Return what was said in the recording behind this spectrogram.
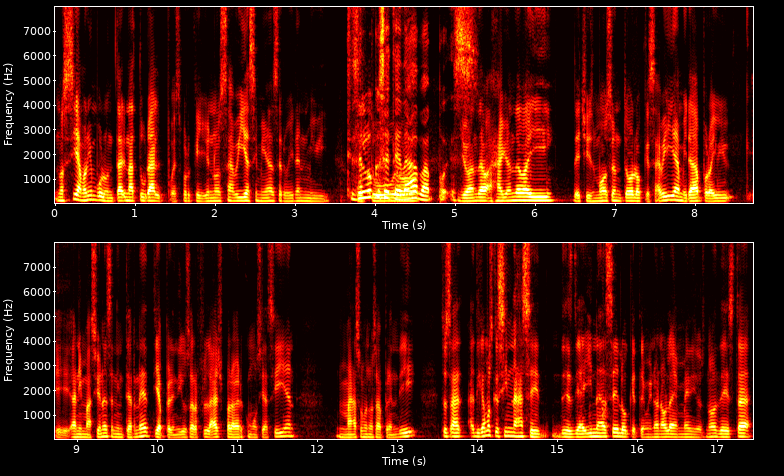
no sé si llamar involuntario, natural, pues, porque yo no sabía si me iba a servir en mi Si es algo que se te daba, pues. Yo andaba, ajá, yo andaba ahí de chismoso en todo lo que sabía, miraba por ahí eh, animaciones en internet y aprendí a usar Flash para ver cómo se hacían, más o menos aprendí. Entonces, a, digamos que sí nace, desde ahí nace lo que terminó en Aula de Medios, ¿no? De esta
